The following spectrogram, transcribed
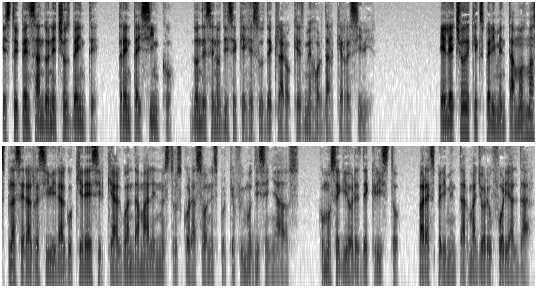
Estoy pensando en Hechos 20, 35, donde se nos dice que Jesús declaró que es mejor dar que recibir. El hecho de que experimentamos más placer al recibir algo quiere decir que algo anda mal en nuestros corazones porque fuimos diseñados, como seguidores de Cristo, para experimentar mayor euforia al dar.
